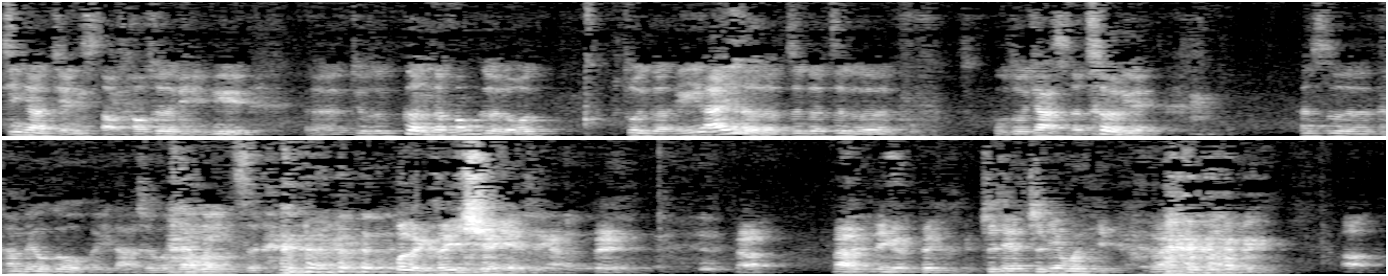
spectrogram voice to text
尽量减少超车的频率，呃，就是个人的风格，然后做一个 AI 的这个这个辅助驾驶的策略。但是他没有给我回答，所以我再问一次。或者可以选也行啊，对，啊，那那个对，直接直面问题。啊，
